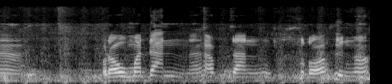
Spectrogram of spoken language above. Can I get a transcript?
อ่าเรามาดันนะครับ ดันล้อขึ้นเนาะ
